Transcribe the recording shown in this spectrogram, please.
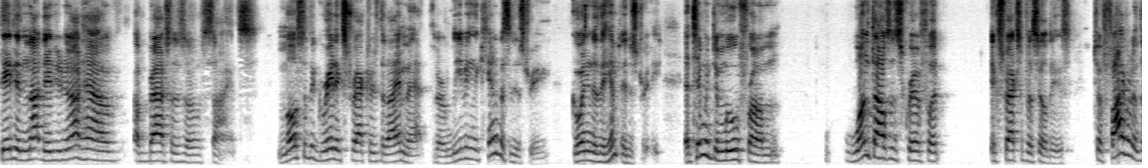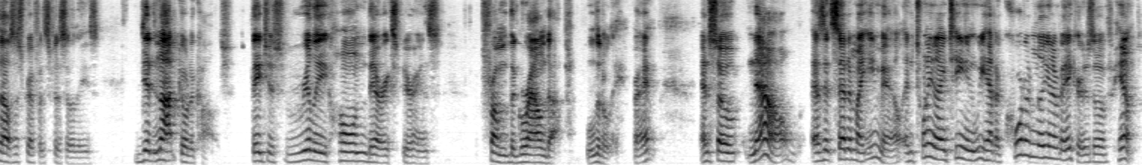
they did not they do not have a bachelor's of science. Most of the great extractors that I met that are leaving the cannabis industry going into the hemp industry, attempting to move from 1,000 square foot extraction facilities to 500,000 square foot facilities did not go to college. They just really honed their experience from the ground up, literally, right? And so now, as it said in my email, in 2019, we had a quarter million of acres of hemp.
